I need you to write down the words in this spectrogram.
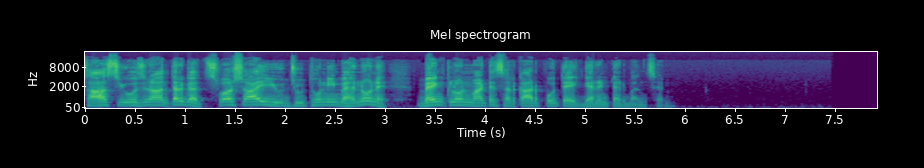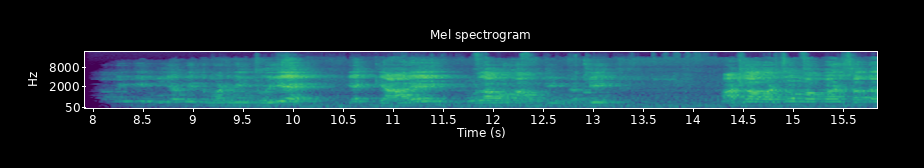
સાહસ યોજના અંતર્ગત સ્વસહાય જૂથોની બહેનોને બેંક લોન માટે સરકાર પોતે ગેરંટર બનશે. નિયમિત મળવી જોઈએ કે ક્યારેય બોલાવવામાં આવતી નથી. આટલા વર્ષોમાં પણ સતત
